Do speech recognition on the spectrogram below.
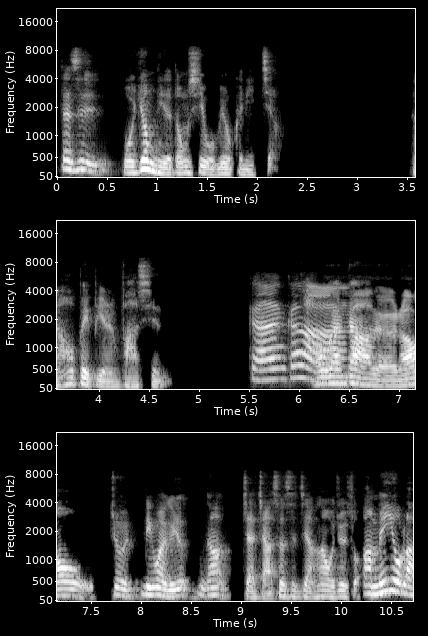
但是我用你的东西，我没有跟你讲。然后被别人发现，尴尬，好尴尬的。然后就另外一个就，然后假假设是这样，那我就会说啊，没有啦，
